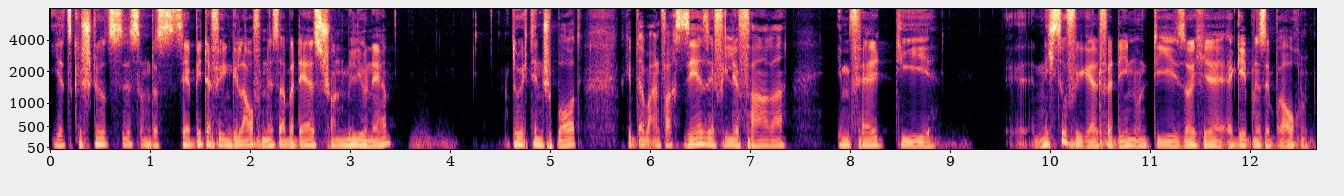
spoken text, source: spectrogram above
jetzt gestürzt ist und das sehr bitter für ihn gelaufen ist, aber der ist schon Millionär durch den Sport. Es gibt aber einfach sehr, sehr viele Fahrer im Feld, die äh, nicht so viel Geld verdienen und die solche Ergebnisse brauchen.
